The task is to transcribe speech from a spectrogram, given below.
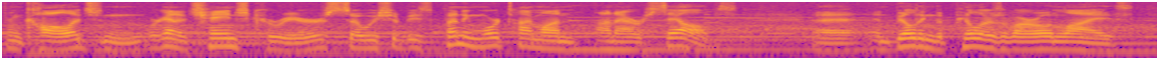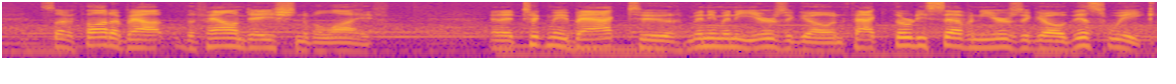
from college and we're going to change careers. So we should be spending more time on, on ourselves uh, and building the pillars of our own lives. So I've thought about the foundation of a life. And it took me back to many, many years ago. In fact, 37 years ago this week,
